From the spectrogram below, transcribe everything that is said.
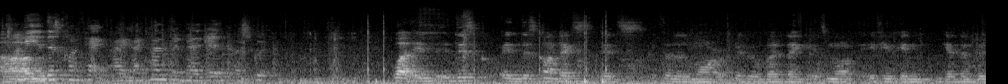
I mean, in Um, this context, I, I can't imagine a script. Well, in, in this in this context, it's it's a little more difficult, but like it's more if you can get them to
